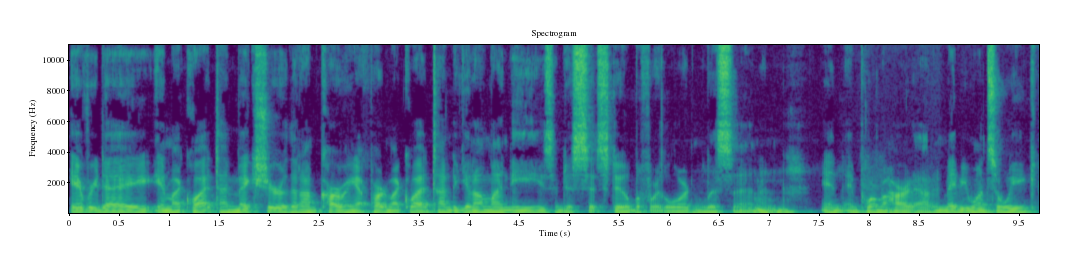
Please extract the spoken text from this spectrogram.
every day in my quiet time, make sure that I'm carving out part of my quiet time to get on my knees and just sit still before the Lord and listen and, mm-hmm. and, and pour my heart out. And maybe once a week,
